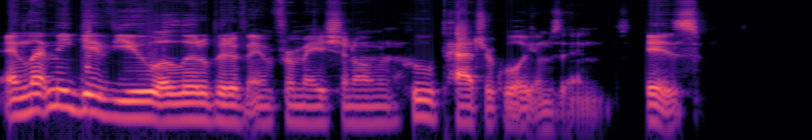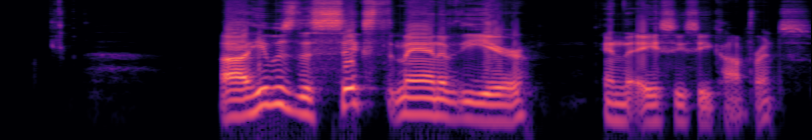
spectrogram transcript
And let me give you a little bit of information on who Patrick Williams is. Uh, he was the sixth man of the year in the ACC conference.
